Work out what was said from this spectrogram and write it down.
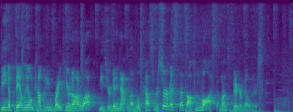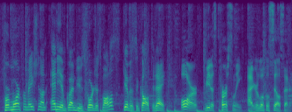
Being a family-owned company right here in Ottawa means you're getting that level of customer service that's often lost amongst bigger builders. For more information on any of Glenview's gorgeous models, give us a call today. Or meet us personally at your local sales center.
